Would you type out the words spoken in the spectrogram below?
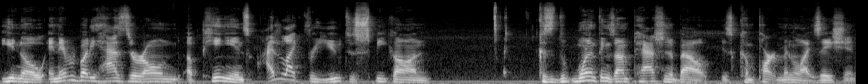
you know, and everybody has their own opinions. I'd like for you to speak on because one of the things I'm passionate about is compartmentalization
